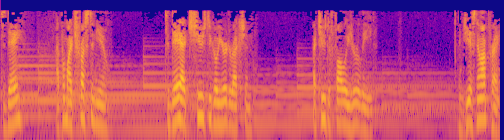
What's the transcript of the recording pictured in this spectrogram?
Today, I put my trust in you. Today, I choose to go your direction. I choose to follow your lead. In Jesus' name I pray.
